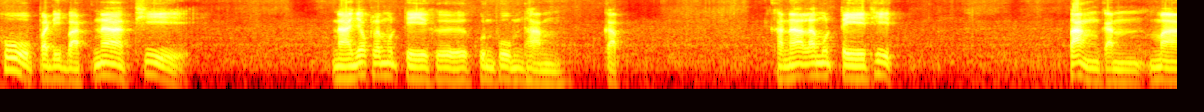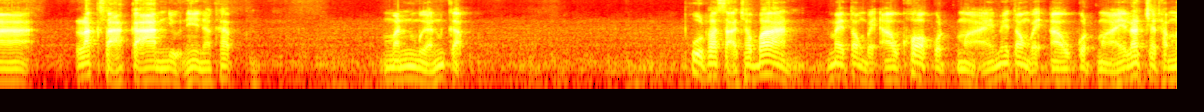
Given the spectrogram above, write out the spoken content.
ผู้ปฏิบัติหน้าที่ นายกรัฐมนตรีคือคุณภูมิธรรมกับคณะรัฐมนตรีที่ตั้งกันมารักษาการอยู่นี่นะครับ มันเหมือนกับ พูดภาษาชาวบ้าน ไม่ต้องไปเอาข้อกฎหมาย ไม่ต้องไปเอากฎหมายรัฐธรรม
